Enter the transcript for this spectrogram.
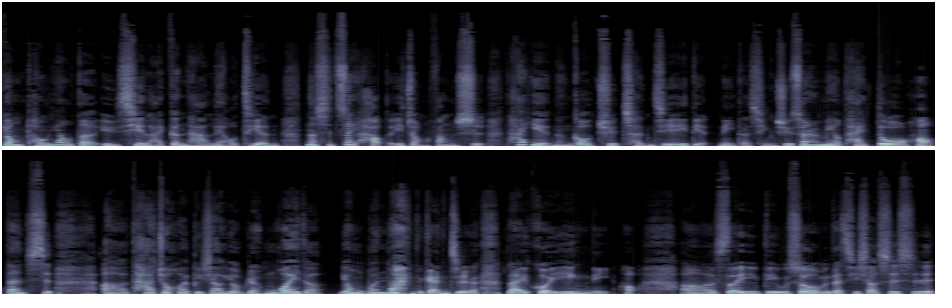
用朋友的语气来跟他聊天，那是最好的一种方式。他也能够去承接一点你的情绪，虽然没有太多哈，但是，呃，他就会比较有人味的。用温暖的感觉来回应你，哈，呃，所以比如说我们的起手式是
